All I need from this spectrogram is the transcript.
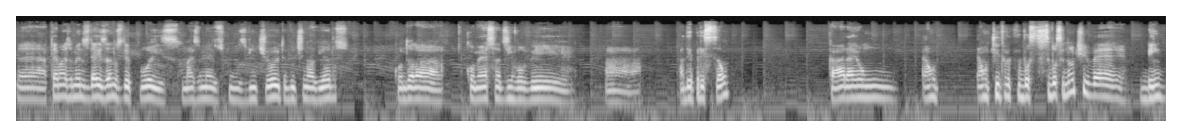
é, até mais ou menos 10 anos depois, mais ou menos com uns 28, 29 anos, quando ela começa a desenvolver a, a depressão. Cara, é um, é um, é um título que você, se você não tiver bem,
